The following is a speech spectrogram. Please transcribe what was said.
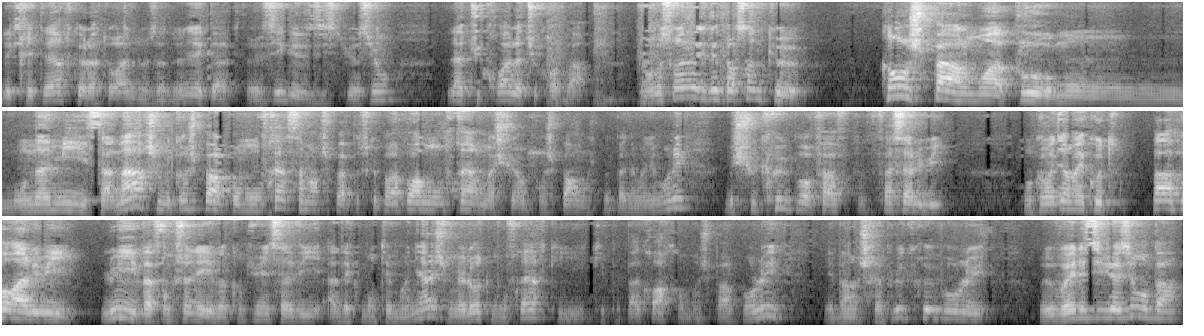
les critères que la Torah nous a donnés, les caractéristiques, les situations. Là tu crois, là tu crois pas. on se retrouve avec des personnes que, quand je parle moi pour mon, mon, ami, ça marche, mais quand je parle pour mon frère, ça marche pas. Parce que par rapport à mon frère, moi je suis un proche parent, je peux pas témoigner pour lui, mais je suis cru pour, face à lui. Donc on va dire, mais écoute, par rapport à lui, lui il va fonctionner, il va continuer sa vie avec mon témoignage, mais l'autre, mon frère, qui ne peut pas croire quand moi je parle pour lui, eh ben je serai plus cru pour lui. Vous voyez les situations ou pas?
